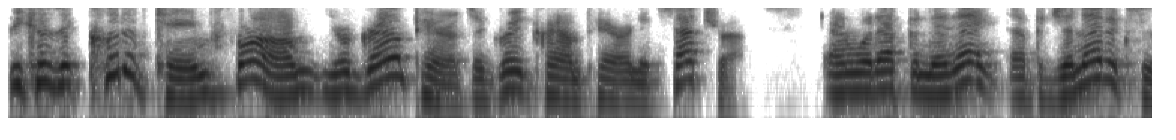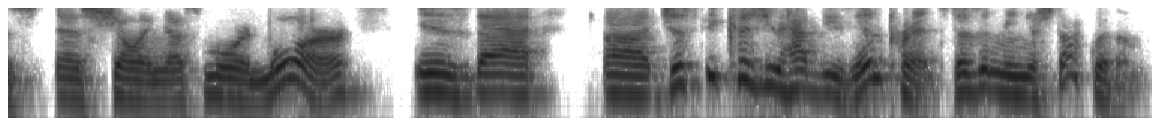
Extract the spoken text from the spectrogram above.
because it could have came from your grandparents, a great grandparent, etc. And what epigenetics is, is, showing us more and more is that uh, just because you have these imprints doesn't mean you're stuck with them.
